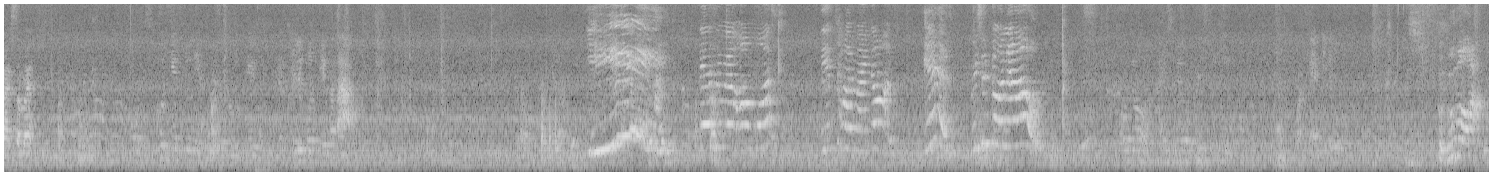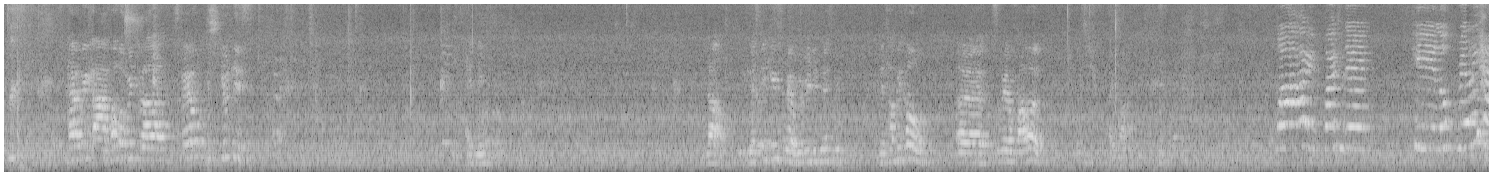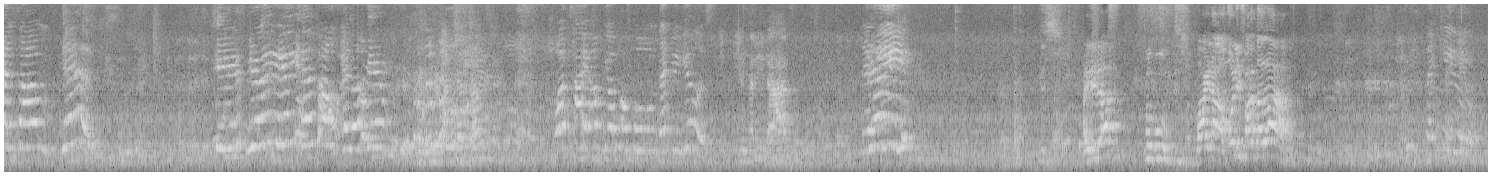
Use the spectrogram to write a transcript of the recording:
Right, sama. Eee! There's a almost. Time my nose. Yes, we should go now. Oh no, What can we do? With our smell. I think. Now, the stinking smell will be replaced with the topical uh, smell flower, Why? Why today? He looked really handsome. Yes. He's really, really handsome. I love him. what type of your perfume that you use? Adidas. Really? Adidas. vai lá, Buy now. lá Thank you.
